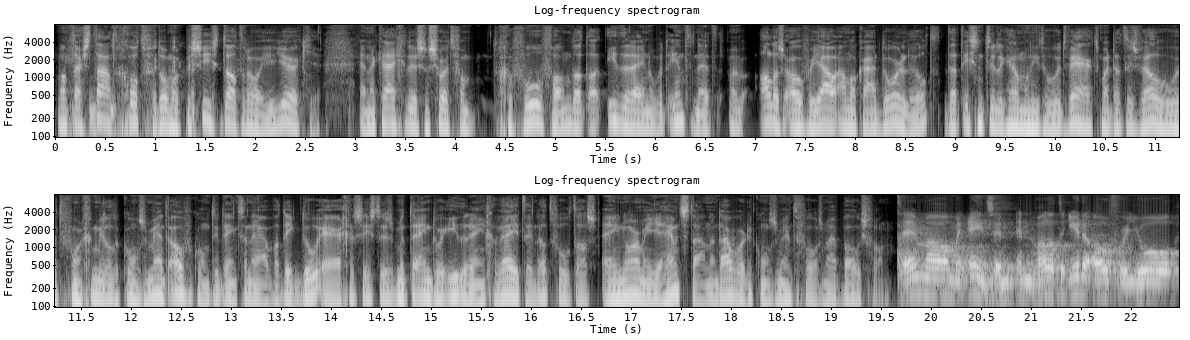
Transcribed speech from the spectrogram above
Want daar staat, godverdomme, precies dat rode jurkje. En dan krijg je dus een soort van gevoel van dat iedereen op het internet alles over jou aan elkaar doorlult. Dat is natuurlijk helemaal niet hoe het werkt. Maar dat is wel hoe het voor een gemiddelde consument overkomt. Die denkt van, nou ja, wat ik doe ergens is dus meteen door iedereen geweten. En dat voelt als enorm in je hemd staan. En daar worden consumenten volgens mij boos van. Helemaal mee eens. En, en we hadden het eerder over, joh,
